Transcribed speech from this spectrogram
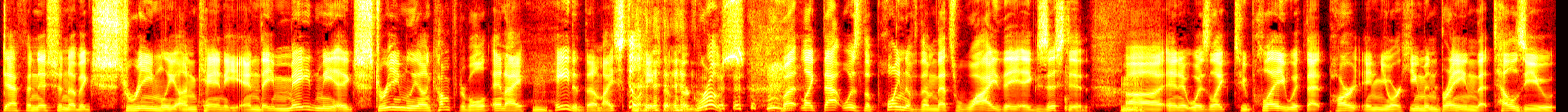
definition of extremely uncanny and they made me extremely uncomfortable and I hated them. I still hate them. They're gross. But like that was the point of them. That's why they existed. Uh, and it was like to play with that part in your human brain that tells you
